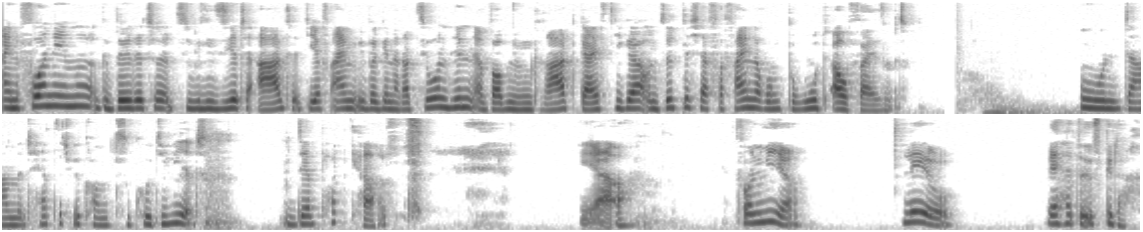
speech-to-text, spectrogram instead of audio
Eine vornehme, gebildete, zivilisierte Art, die auf einem über Generationen hin erworbenen Grad geistiger und sittlicher Verfeinerung beruht, aufweisend. Und damit herzlich willkommen zu Kultiviert, der Podcast. Ja, von mir, Leo. Wer hätte es gedacht?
